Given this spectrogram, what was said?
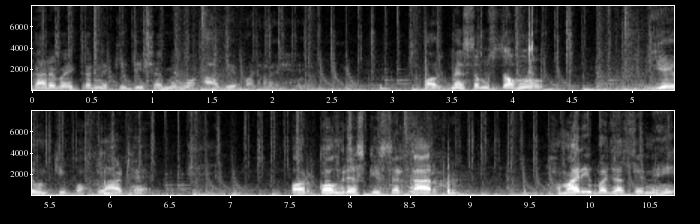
कार्रवाई करने की दिशा में वो आगे बढ़ रहे हैं। और मैं समझता हूँ ये उनकी बौखलाहट है और कांग्रेस की सरकार हमारी वजह से नहीं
